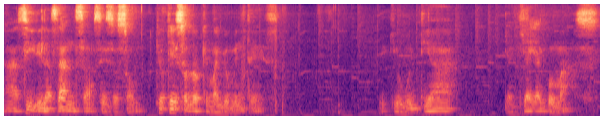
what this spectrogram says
Ah, sí, de las danzas, esos son. Creo que eso es lo que mayormente es. De que voltea y aquí hay algo más.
